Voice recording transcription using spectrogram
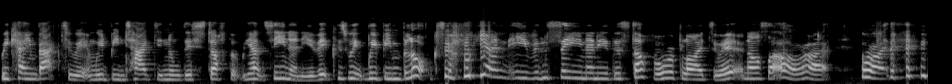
We came back to it and we'd been tagged in all this stuff, but we hadn't seen any of it because we, we'd been blocked. So we hadn't even seen any of the stuff or replied to it. And I was like, oh, all right, all right, then,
